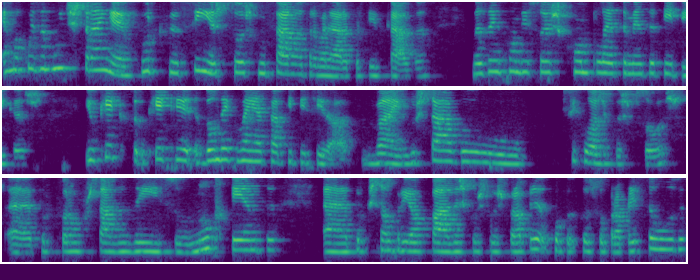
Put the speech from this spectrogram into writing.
é uma coisa muito estranha, porque sim, as pessoas começaram a trabalhar a partir de casa, mas em condições completamente atípicas. E o que é que, o que, é que de onde é que vem essa atipicidade? Vem do estado psicológico das pessoas, porque foram forçadas a isso no repente, porque estão preocupadas com, próprias, com a sua própria saúde,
